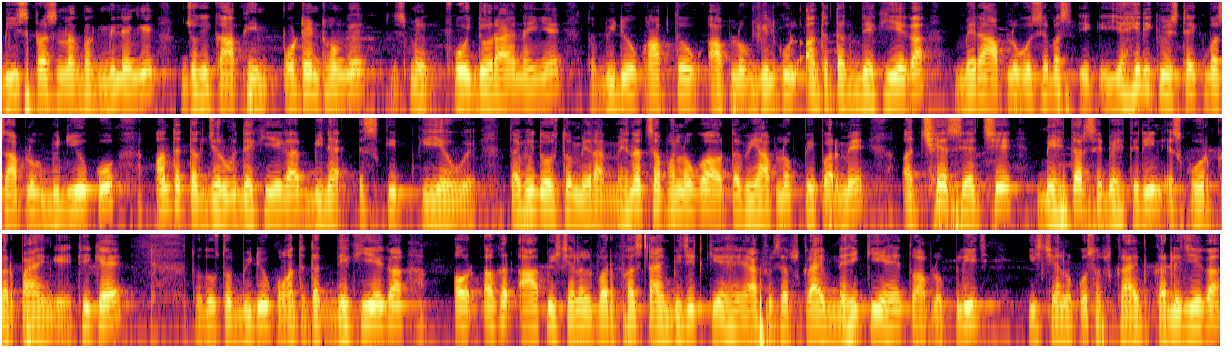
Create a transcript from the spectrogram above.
20 प्रश्न लगभग मिलेंगे, जो कि काफ़ी इंपॉर्टेंट होंगे इसमें कोई दो राय नहीं है। तो वीडियो को आप तो आप लोग बिल्कुल अंत तक देखिएगा। मेरा आप लोगों से बस एक यही रिक्वेस्ट है कि बस आप लोग वीडियो को अंत तक ज़रूर देखिएगा, बिना स्किप किए हुए। तभी दोस्तों मेरा मेहनत सफल होगा और तभी आप लोग पेपर में अच्छे से अच्छे, बेहतर से बेहतरीन स्कोर कर पाएँगे, ठीक है? तो दोस्तों, वीडियो को अंत तक देखिएगा। और अगर आप इस चैनल पर फ़र्स्ट टाइम विज़िट किए हैं या फिर सब्सक्राइब नहीं किए हैं तो आप लोग प्लीज़ इस चैनल को सब्सक्राइब कर लीजिएगा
